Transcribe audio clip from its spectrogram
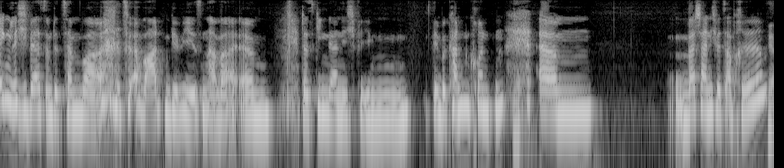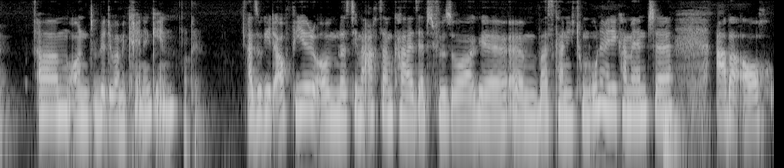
Eigentlich wäre es im Dezember zu erwarten gewesen, aber ähm, das ging da nicht wegen den bekannten Gründen. Ja. Ähm, wahrscheinlich wird es April. Ja ähm, und wird über Migräne gehen. Okay. Also geht auch viel um das Thema Achtsamkeit, Selbstfürsorge, ähm, was kann ich tun ohne Medikamente, mhm. aber auch,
